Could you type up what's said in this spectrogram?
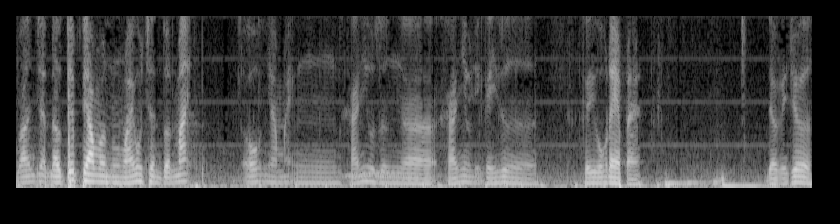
Vâng, trận đấu tiếp theo là máy của Trần Tuấn Mạnh. Ô, nhà Mạnh khá nhiều rừng, à, khá nhiều những cái rừng cây gỗ đẹp này. Được cái chưa?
